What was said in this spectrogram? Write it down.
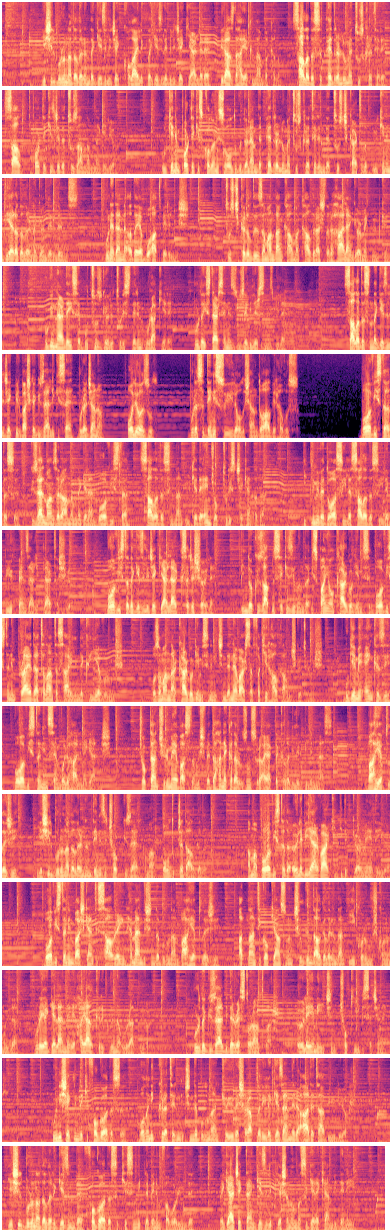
Yeşilburun adalarında gezilecek, kolaylıkla gezilebilecek yerlere biraz daha yakından bakalım. Sal adası Pedra Lume Tuz krateri. Sal, Portekizce'de tuz anlamına geliyor. Ülkenin Portekiz kolonisi olduğu dönemde Pedra Lume Tuz kraterinde tuz çıkartılıp ülkenin diğer adalarına gönderilirmiş. Bu nedenle adaya bu ad verilmiş. Tuz çıkarıldığı zamandan kalma kaldıraçları halen görmek mümkün. Bugünlerde ise bu tuz gölü turistlerin uğrak yeri. Burada isterseniz yüzebilirsiniz bile. Sal Adası'nda gezilecek bir başka güzellik ise Buracano. Oleo Azul. Burası deniz suyu ile oluşan doğal bir havuz. Boa Vista Adası, güzel manzara anlamına gelen Boa Vista, Sal Adası'ndan ülkede en çok turist çeken ada. İklimi ve doğasıyla Sal Adası ile büyük benzerlikler taşıyor. Boa Vista'da gezilecek yerler kısaca şöyle. 1968 yılında İspanyol kargo gemisi Boa Vista'nın Praia de Atalanta sahilinde kıyıya vurmuş. O zamanlar kargo gemisinin içinde ne varsa fakir halk almış götürmüş. Bu gemi enkazı Boa Vista'nın sembolü haline gelmiş. Çoktan çürümeye başlamış ve daha ne kadar uzun süre ayakta kalabilir bilinmez. Bahia plajı, Yeşilburun adalarının denizi çok güzel ama oldukça dalgalı. Ama Boa Vista'da öyle bir yer var ki gidip görmeye değiyor. Boa Vista'nın başkenti Salrey'in hemen dışında bulunan Bahia plajı, Atlantik Okyanusu'nun çılgın dalgalarından iyi korunmuş konumuyla buraya gelenleri hayal kırıklığına uğratmıyor. Burada güzel bir de restoran var. Öğle yemeği için çok iyi bir seçenek. Huni şeklindeki Fogo Adası, Volanik kraterin içinde bulunan köyü ve şaraplarıyla gezenleri adeta büyülüyor. Yeşilburun Adaları gezimde Fogo Adası kesinlikle benim favorimdi ve gerçekten gezilip yaşanılması gereken bir deneyim.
